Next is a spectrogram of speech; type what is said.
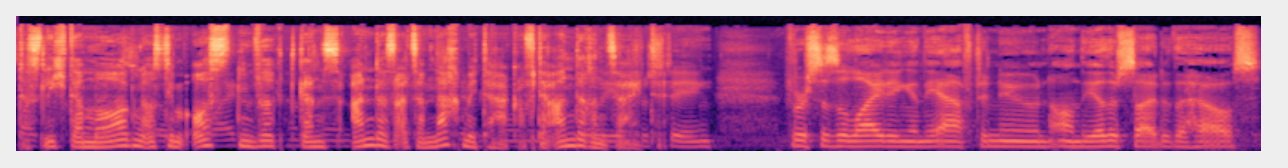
Das Licht am Morgen aus dem Osten wirkt ganz anders als am Nachmittag auf der anderen Seite. versus the lighting in the afternoon on the other side of the house.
